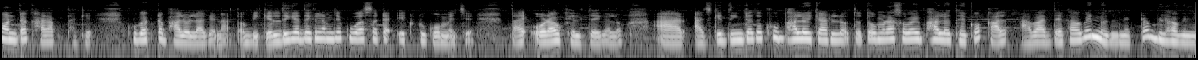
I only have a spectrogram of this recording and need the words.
মনটা খারাপ থাকে, খুব একটা ভালো লাগে না। তো বিকেল দিকে দেখলাম যে কুয়াশাটা একটু কমেছে, তাই ওরাও খেলতে গেল। আর আজকের দিনটা তো খুব ভালোই কাটলো। তো তোমরা সবাই ভালো থেকো। কাল আবার দেখা হবে নতুন একটা ব্লগ নিয়ে।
